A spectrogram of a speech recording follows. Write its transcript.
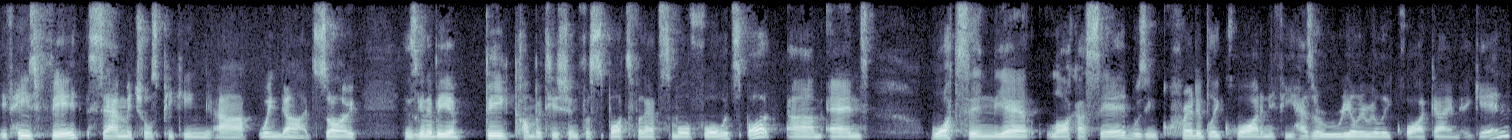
if he's fit, Sam Mitchell's picking uh, Wingard. So there's going to be a big competition for spots for that small forward spot. Um, and Watson, yeah, like I said, was incredibly quiet. And if he has a really, really quiet game again,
